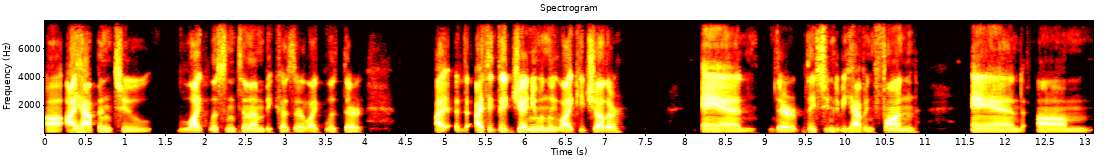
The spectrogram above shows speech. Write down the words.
Uh, I happen to like listening to them because they're like they're. I I think they genuinely like each other, and they're they seem to be having fun, and um,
